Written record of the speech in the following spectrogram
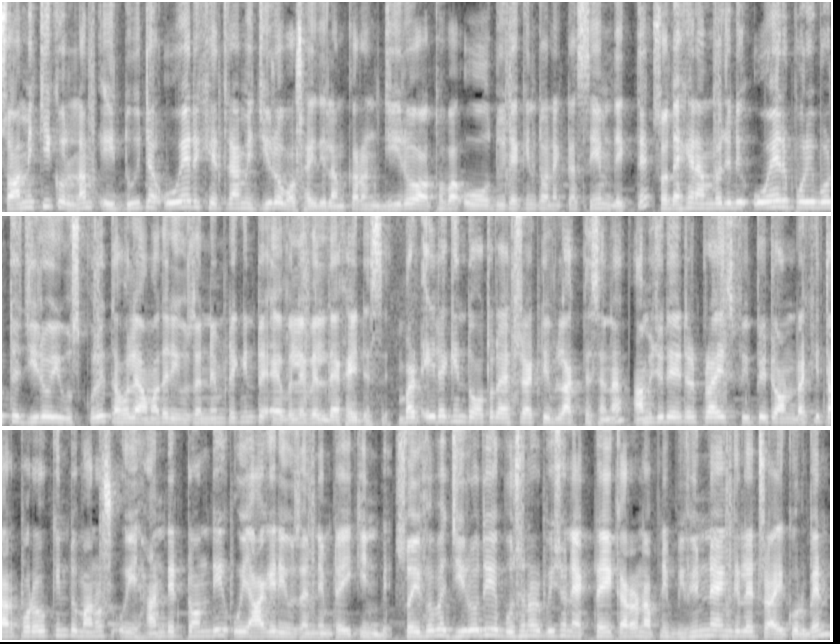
সো আমি কি করলাম? এই দুইটা ও এর ক্ষেত্রে আমি জিরো বসাই দিলাম। কারণ জিরো অথবা ও দুইটা কিন্তু অনেকটা সেম দেখতে। সো দেখেন, আমরা যদি ও এর পরিবর্তে জিরো ইউজ করি, তাহলে আমাদের ইউজার নেমটা কিন্তু অ্যাভেলেবেল দেখাইতেছে। বাট এটা কিন্তু অতটা অ্যাট্রাকটিভ লাগতেছে না। আমি যদি এটার প্রাইস ফিফটি টন রাখি, তারপরেও কিন্তু মানুষ ওই হান্ড্রেড টন দিয়ে ওই আগের ইউজার নেমটাই কিনবে। সো এইভাবে জিরো দিয়ে বোঝানোর পিছনে একটাই কারণ, আপনি বিভিন্ন অ্যাঙ্গেলে ট্রাই করবেন।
